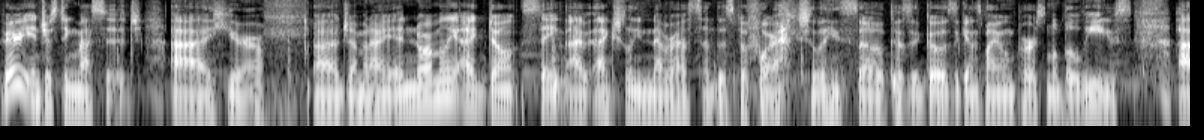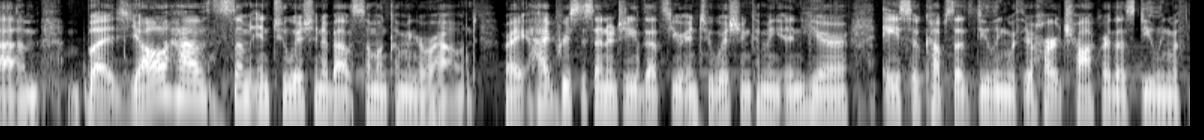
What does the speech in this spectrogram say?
Very interesting message uh, here, uh, Gemini. And normally I don't say, I actually never have said this before, actually, so because it goes against my own personal beliefs. Um, but y'all have some intuition about someone coming around, right? High Priestess energy, that's your intuition coming in here. Ace of Cups, that's dealing with your heart chakra, that's dealing with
